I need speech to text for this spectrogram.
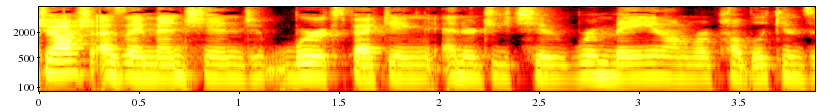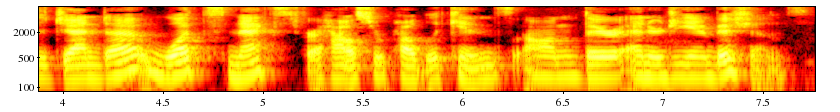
Josh, as I mentioned, we're expecting energy to remain on Republicans' agenda. What's next for House Republicans on their energy ambitions?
